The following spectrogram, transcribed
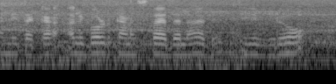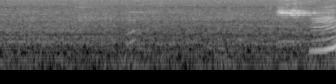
ಅಲ್ಲಿ ತಕ್ಕ ಅಲ್ಲಿ ಬೋರ್ಡ್ ಕಾಣಿಸ್ತಾ ಇದ್ದಲ್ಲ ಅದೇ ದೇವರು. ಹ್ಞೂ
